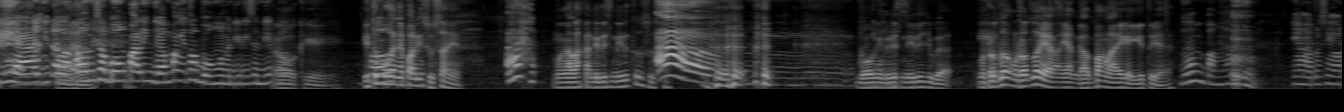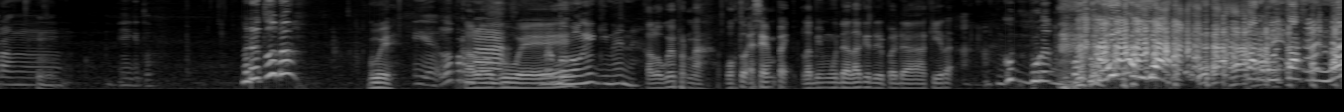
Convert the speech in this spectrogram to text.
Iya gitu lah kalau misal bohong paling gampang itu bohong sama diri sendiri. Oke. Itu Kalau- bukannya paling susah ya? Ah? Mengalahkan diri sendiri tuh susah. Ah bohongin diri sendiri juga. Menurut lo menurut lo yang yang gampang lah ya kayak gitu ya? Gampang lah. Yang harusnya orang Hmm. ya gitu. Menurut lu bang gue. Iya lo kalau pernah gue berbohongnya gimana? Kalau gue pernah waktu SMP lebih muda lagi daripada Akira. Gue buat buat baik kali ya. Para bocah semua.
